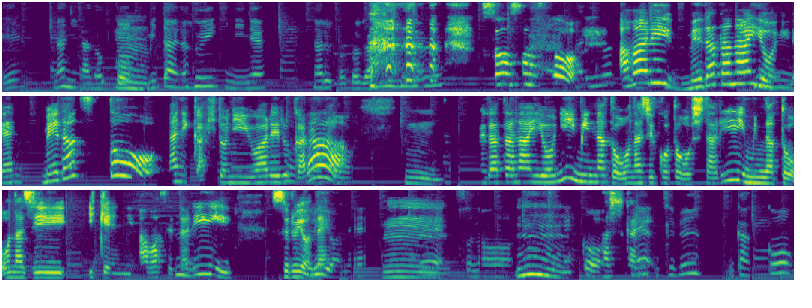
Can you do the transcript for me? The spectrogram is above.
え何なの子、うん。みたいな雰囲気に、ね、なることが。そうそうそう。ああまり目立たないようにね、うん目立つと何か人に言われるから、うん、目立たないようにみんなと同じことをしたり、みんなと同じ意見に合わせたりするよね。うでん、そのうん、結構、確かに。ね、自分学校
